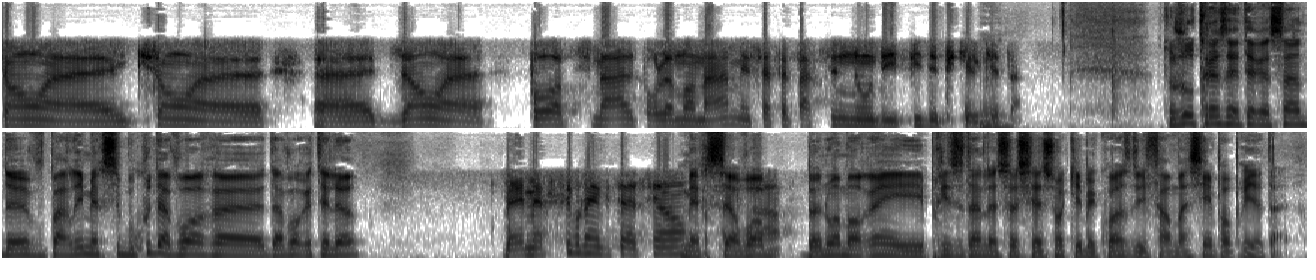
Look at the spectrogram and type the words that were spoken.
sont euh, qui sont euh, disons pas optimales pour le moment, mais ça fait partie de nos défis depuis quelques temps. Toujours très intéressant de vous parler. Merci beaucoup d'avoir d'avoir été là. Ben, merci pour l'invitation. Merci. Au revoir. Benoît Morin est président de l'Association québécoise des pharmaciens propriétaires.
